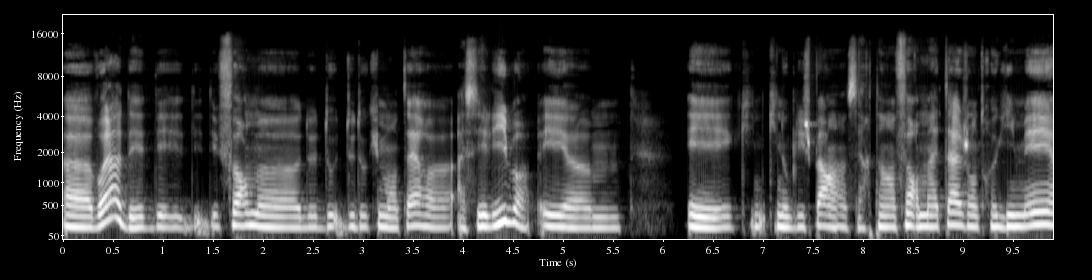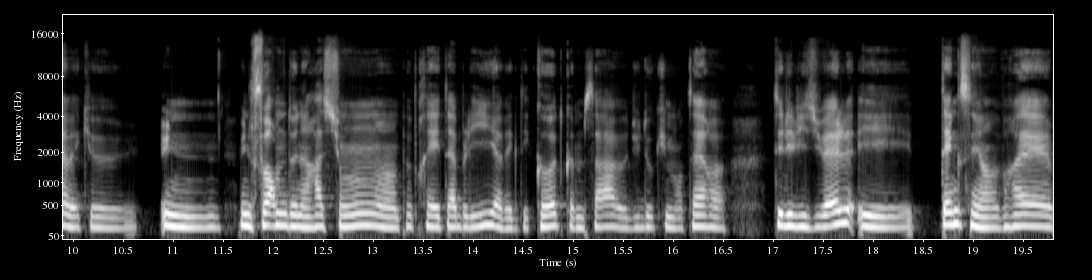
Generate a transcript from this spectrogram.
voilà, des, des, formes de, documentaires assez libres et, et qui, n'obligent pas à un certain formatage, entre guillemets, avec une, forme de narration un peu préétablie avec des codes comme ça euh, du documentaire euh, télévisuel. Et Tank c'est un vrai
